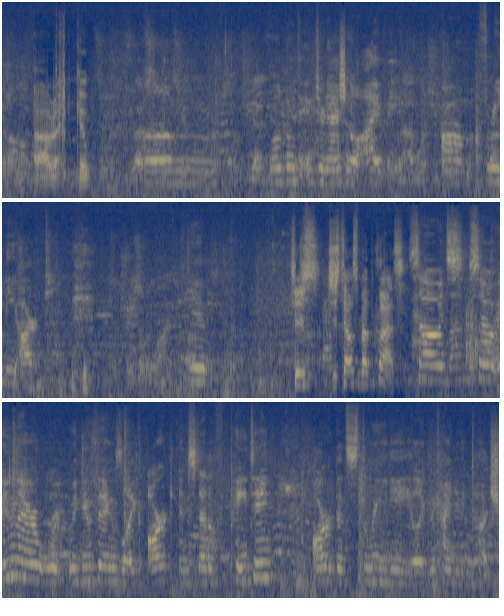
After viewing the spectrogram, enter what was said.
All right, go. Um, welcome to International Ivy. Um, 3D art. So just just tell us about the class. So it's so in there we we do things like art instead of painting, art that's 3D, like the kind you can touch.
